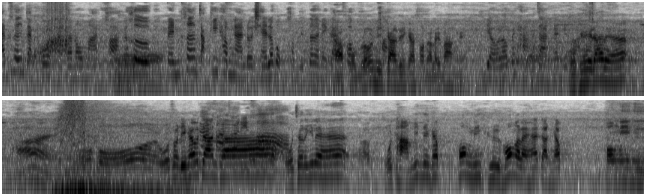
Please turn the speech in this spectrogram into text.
ารเครื่องจักรกลอัตโนมัติค่ะอ๋อก็คือเป็นเครื่องจักรที่ทำงานโดยใช้ระบบคอมพิวเตอร์ในการครับควบผคุมมแล้วมันมีค่ะการเรียนการสอนอะไรบ้างเนี่ย เดี๋ยวเราไปถามอาจารย์กันดีกว่า โอเคได้เลยฮะไปโอ้โหโอ้สวัสดีครับอาจารย์ครับสวัสดีค่ะโอ้เชิญอย่างนี้เลยฮะครับ โอ้ถามนิดนึงครับ ห้องนี้คือห้องอะไรฮะอาจารย์ครับ ห้องนี้คือ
